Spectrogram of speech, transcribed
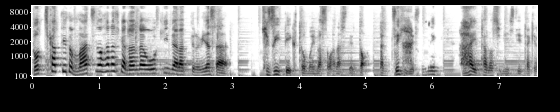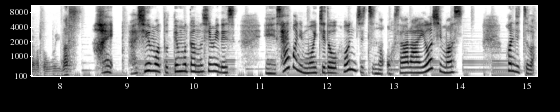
どっちかっていうと、町の話がだんだん大きいんだなっていうのを皆さん気づいていくと思います、お話してると。ぜひですね、はい、楽しみにしていただければと思います。はい、来週もとても楽しみです。えー、最後にもう一度本日のおさらいをします。本日は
